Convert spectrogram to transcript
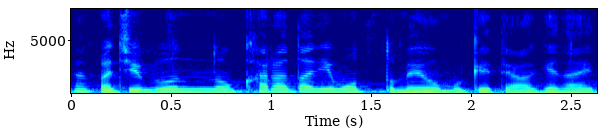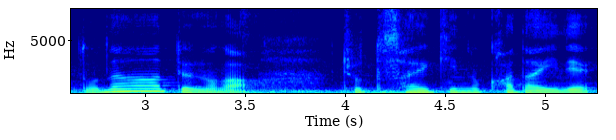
なんか自分の体にもっと目を向けてあげないとなーっていうのがちょっと最近の課題で、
